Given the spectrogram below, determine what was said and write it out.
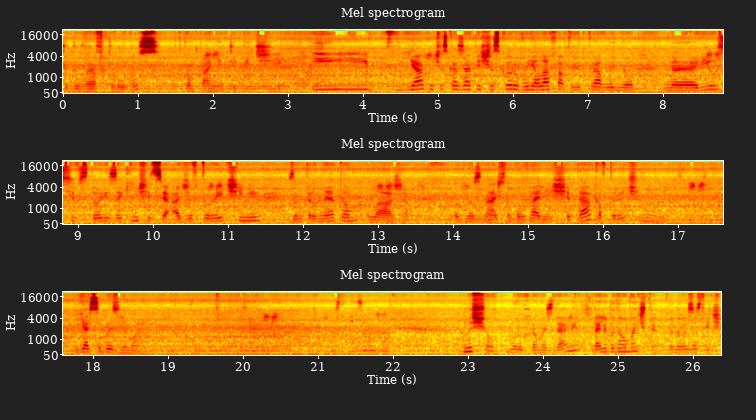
чудовий автобус від компанії TPG. І я хочу сказати, що скоро моя лафа по відправленню е, рілсів сторі закінчиться, адже в Туреччині з інтернетом лажа. Однозначно, в Болгарії ще так, а в Туреччині ні. Я себе знімаю. Ну що, ми рухаємось далі. Далі будемо бачити. До нових зустрічей.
